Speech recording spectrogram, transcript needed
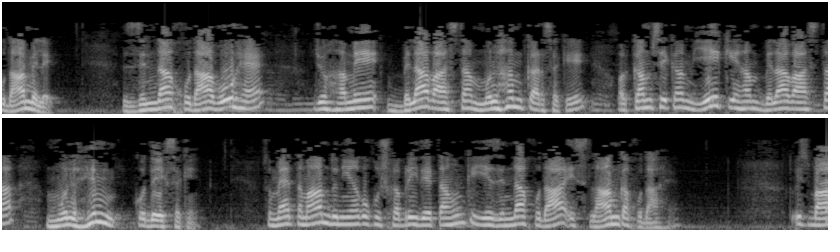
خدا ملے۔ زندہ خدا وہ ہے جو ہمیں بلا واسطہ ملہم کر سکے اور کم سے کم یہ کہ ہم بلا واسطہ ملہم کو دیکھ سکیں۔ تو میں تمام دنیا کو خوشخبری دیتا ہوں کہ یہ زندہ خدا اسلام کا خدا ہے۔ تو اس با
